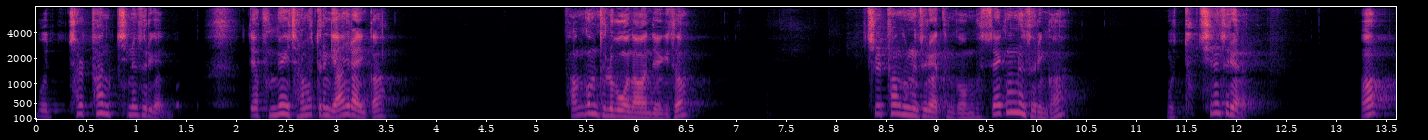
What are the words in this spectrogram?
뭐 철판 치는 소리가 내가 분명히 잘못 들은 게 아니라니까? 방금 둘러보고 나왔는데 여기서? 칠판 긁는 소리 같은 거 뭐쇠 긁는 소린가? 뭐 툭 치는 소리야 어?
